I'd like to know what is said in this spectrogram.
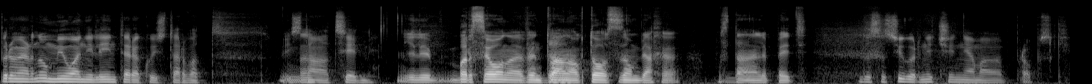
примерно Милан или Интер, ако изтърват и Да. станат седми. Или Барселона, евентуално, Да. ако този сезон бяха останали пети. Да са сигурни, че няма пропуски.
